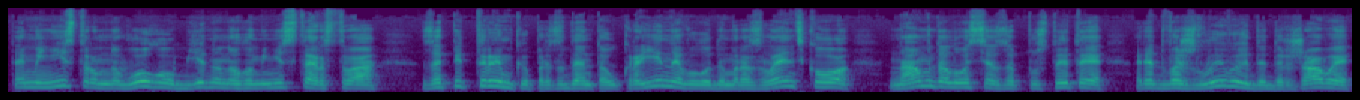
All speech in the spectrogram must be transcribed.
та міністром нового об'єднаного міністерства. За підтримки президента України Володимира Зеленського нам вдалося запустити ряд важливих для держави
